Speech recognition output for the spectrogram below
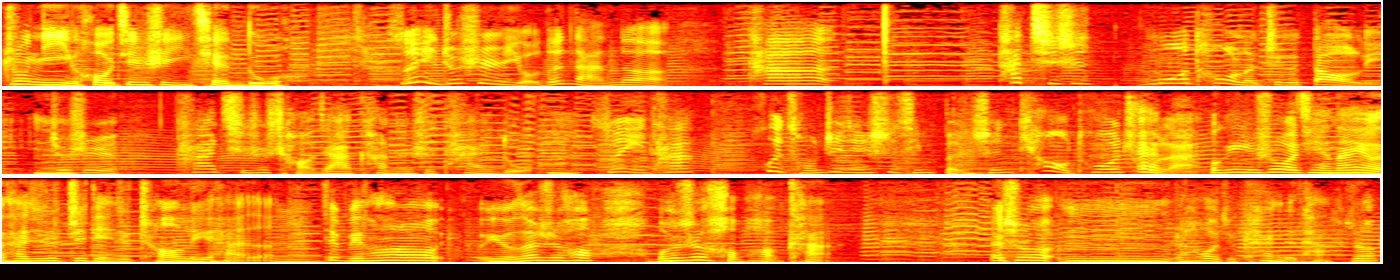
祝你以后近视一千度。所以就是有的男的，他他其实摸透了这个道理，就是他其实吵架看的是态度，所以他会从这件事情本身跳脱出来。我跟你说，我前男友他就是这点就超厉害的。就比方说，有的时候我说这个好不好看，他说嗯，然后我就看着他他说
